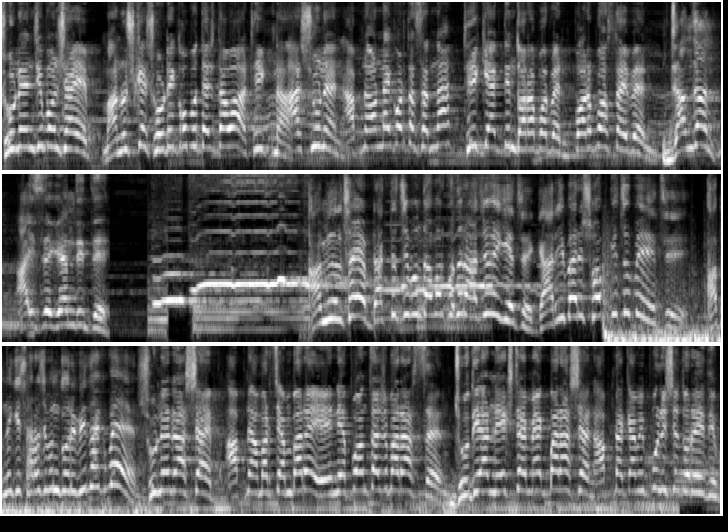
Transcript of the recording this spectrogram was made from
শুনেন জীবন সাহেব মানুষকে সঠিক উপদেশ দেওয়া ঠিক না। আর শুনেন আপনি অন্যায় করতেছেন না ঠিক একদিন ধরা পড়বেন পরে পস্তাইবেন। যান যান আইসে জ্ঞান দিতে। আমিনুল সাহেব ডাক্তার জীবন তো আমার কথা রাজি হয়ে গেছে গাড়ি বাড়ি সবকিছু পেয়েছে। আপনি কি সারা জীবন গরিবই থাকবেন? শুনেন রাজ সাহেব আপনি আমার চেম্বারে এ নিয়ে পঞ্চাশ বার আসছেন। যদি আর নেক্সট টাইম একবার আসেন আপনাকে আমি পুলিশে ধরিয়ে দিব।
